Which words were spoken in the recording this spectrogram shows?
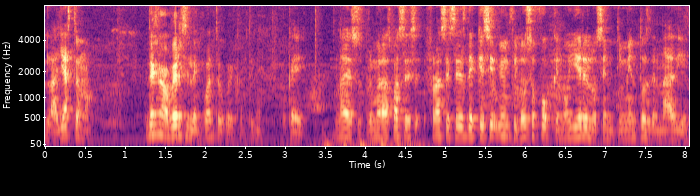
¿La hallaste o no? Deja ver si la encuentro, güey, continúa. Ok, una de sus primeras frases, frases es ¿De qué sirve un filósofo que no hiere los sentimientos de nadie?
